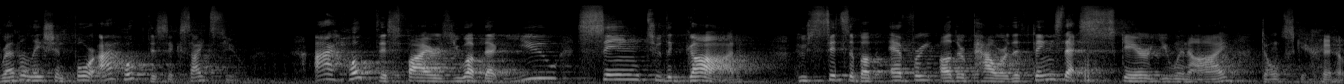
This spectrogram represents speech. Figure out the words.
Revelation 4. I hope this excites you. I hope this fires you up that you sing to the God who sits above every other power. The things that scare you and I don't scare him.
